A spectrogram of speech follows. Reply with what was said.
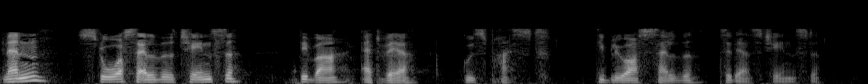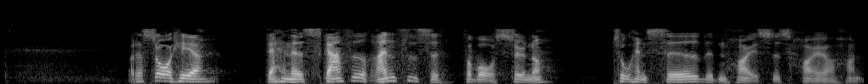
Den anden store salvede tjeneste, det var at være Guds præst. De blev også salvet til deres tjeneste. Og der står her, da han havde skaffet renselse for vores sønder, tog han sæde ved den højestes højre hånd.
